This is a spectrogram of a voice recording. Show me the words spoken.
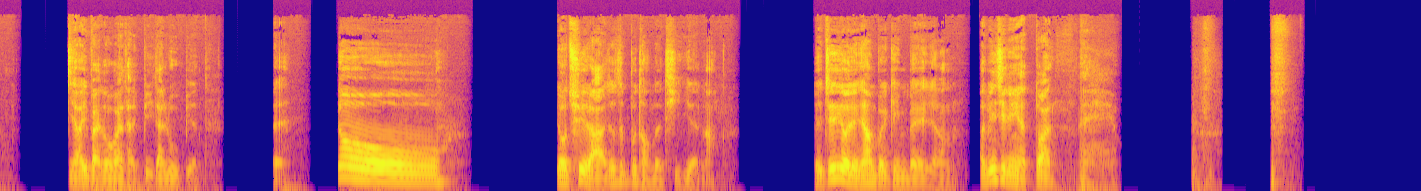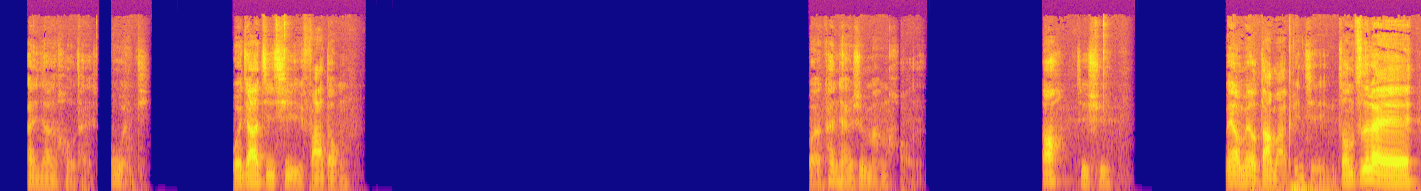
也要一百多块台币，在路边，对，就有趣啦，就是不同的体验啦。对，其实有点像 Breaking Bad 这样，啊，冰淇淋也断，哎，看一下后台什么问题，国家机器发动。我看起来是蛮好的。好，继续。没有没有大马冰淇淋。总之嘞，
